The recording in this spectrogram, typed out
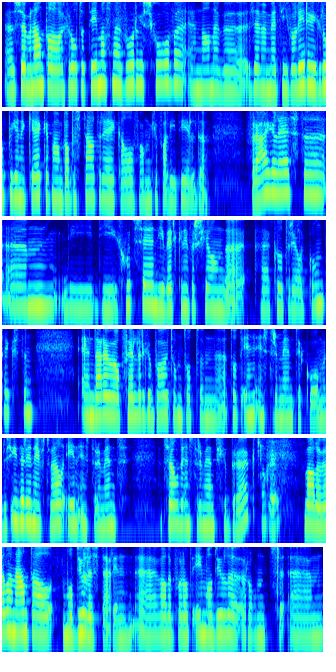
dus we hebben een aantal grote thema's naar voren geschoven en dan hebben, zijn we met die volledige groep beginnen kijken van wat bestaat er eigenlijk al van gevalideerde vragenlijsten ehm, die, die goed zijn, die werken in verschillende uh, culturele contexten. En daar hebben we op verder gebouwd om tot, een, uh, tot één instrument te komen. Dus iedereen heeft wel één instrument, hetzelfde instrument gebruikt. Okay. We hadden wel een aantal modules daarin. Uh, we hadden bijvoorbeeld één module rond um,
